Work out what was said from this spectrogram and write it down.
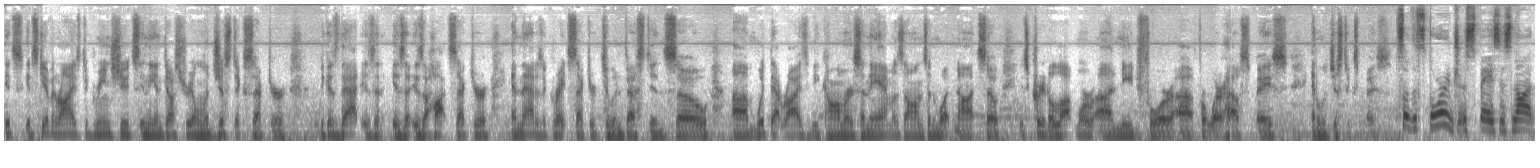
it's it's given rise to green shoots in the industrial and logistics sector because that is an is a, is a hot sector and that is a great sector to invest in. So um, with that rise of e-commerce and the Amazons and whatnot, so it's created a lot more uh, need for uh, for warehouse space and logistics space. So the storage space is not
